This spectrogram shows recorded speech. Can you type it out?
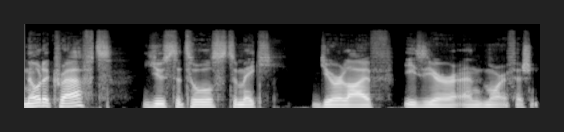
know the craft, use the tools to make your life easier and more efficient.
